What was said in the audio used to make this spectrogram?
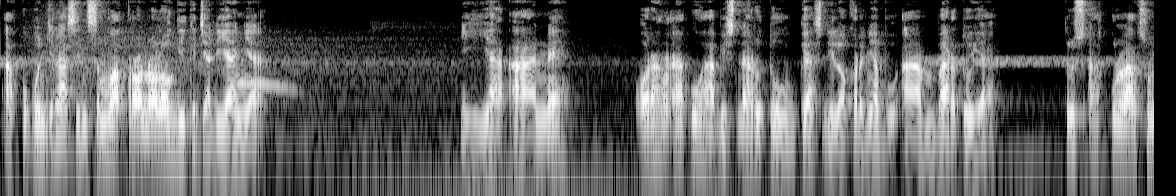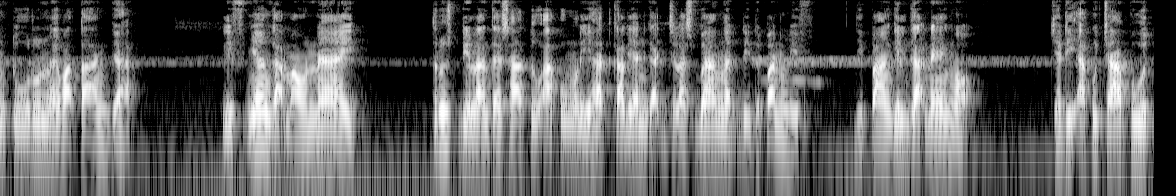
Aku pun jelasin semua kronologi kejadiannya Iya aneh. Orang aku habis naruh tugas di lokernya Bu Ambar tuh ya. Terus aku langsung turun lewat tangga. Liftnya nggak mau naik. Terus di lantai satu aku ngelihat kalian nggak jelas banget di depan lift. Dipanggil nggak nengok. Jadi aku cabut.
